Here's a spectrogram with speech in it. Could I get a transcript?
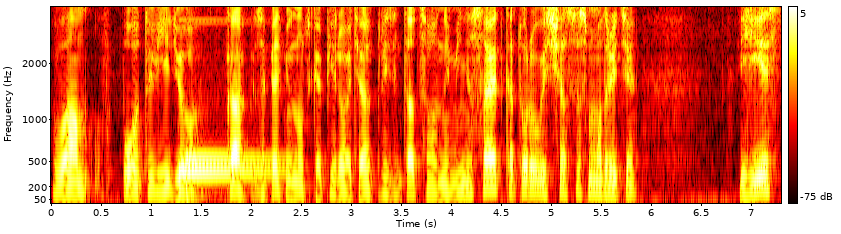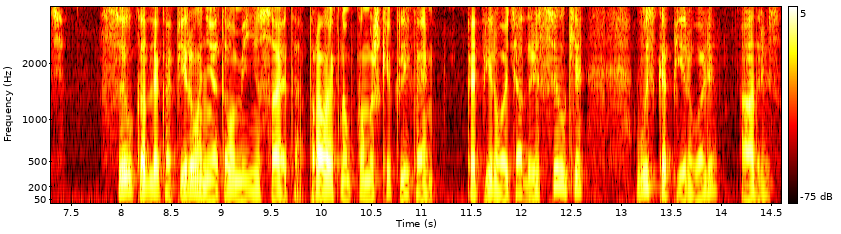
вам под видео, как за 5 минут скопировать презентационный мини-сайт, который вы сейчас и смотрите, есть ссылка для копирования этого мини-сайта. Правая кнопка мышки кликаем «Копировать адрес ссылки». Вы скопировали адрес.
